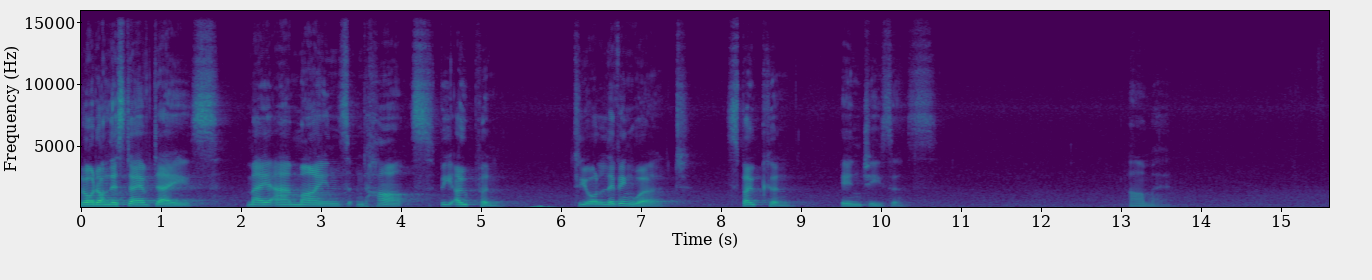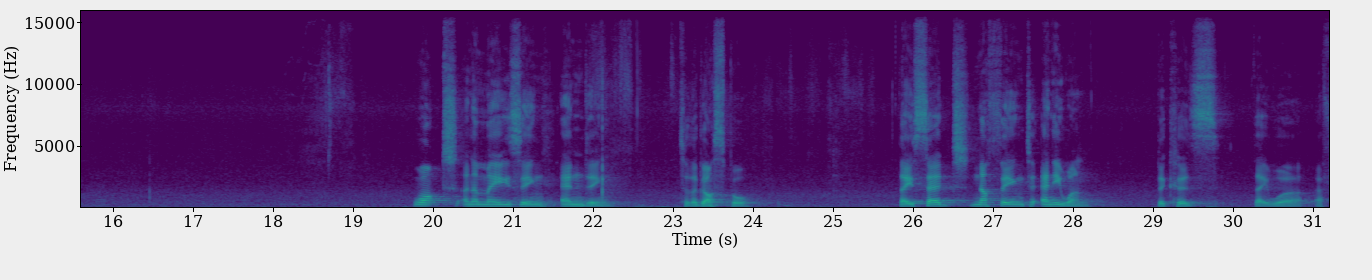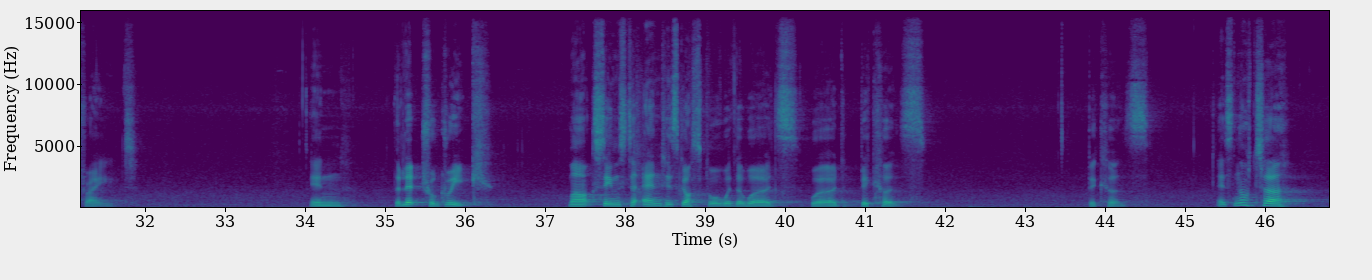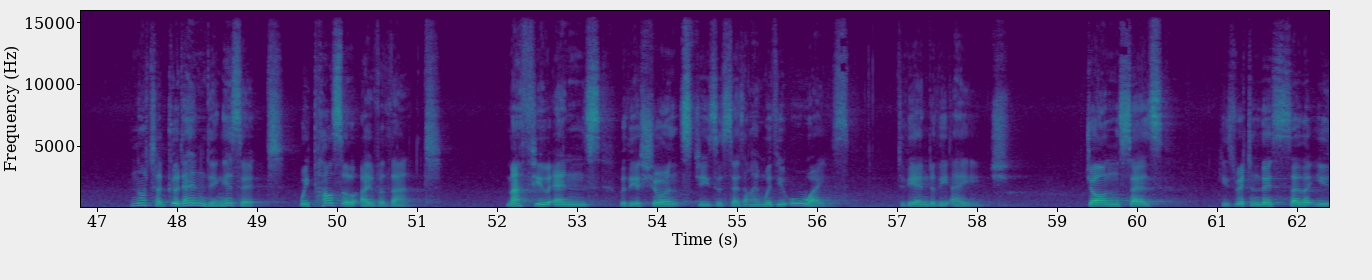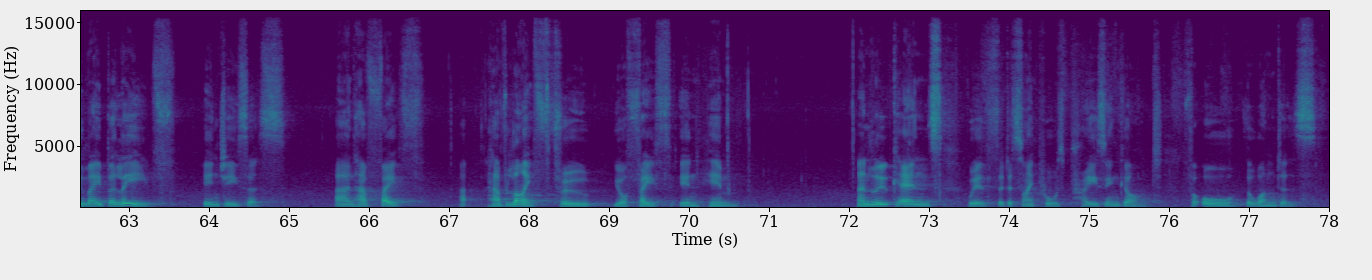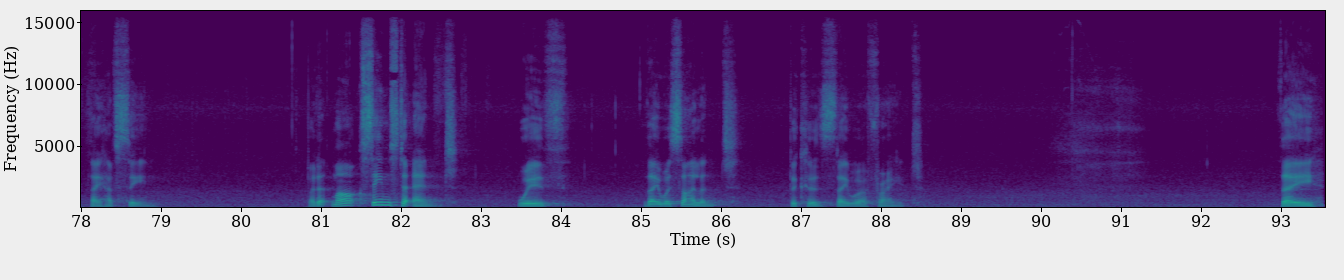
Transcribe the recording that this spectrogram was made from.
Lord, on this day of days, may our minds and hearts be open to your living word spoken in Jesus. Amen. What an amazing ending to the gospel. They said nothing to anyone because they were afraid. In the literal Greek, Mark seems to end his gospel with the words, word because. Because. It's not a, not a good ending, is it? We puzzle over that. Matthew ends with the assurance Jesus says, I am with you always to the end of the age. John says, He's written this so that you may believe in Jesus and have faith, have life through your faith in Him. And Luke ends with the disciples praising God for all the wonders they have seen. But Mark seems to end with they were silent because they were afraid. They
